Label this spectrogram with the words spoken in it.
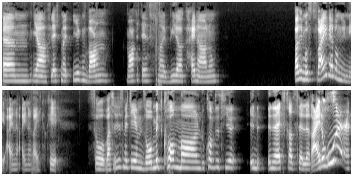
Ähm, ja, vielleicht mal irgendwann mache ich das mal wieder, keine Ahnung. Was, ich muss zwei Werbungen? Nee, eine, eine reicht, okay. So, was ist es mit dem? So, mitkommen, Mann. Du kommst jetzt hier in, in eine Extrazelle rein. Ruhe!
